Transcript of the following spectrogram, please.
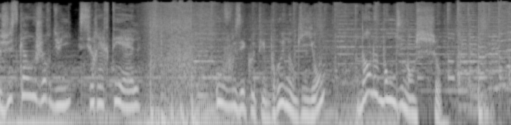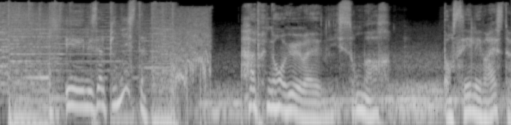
Jusqu'à aujourd'hui sur RTL, où vous écoutez Bruno Guillon dans le Bon Dimanche Chaud. Et les alpinistes? Ah ben non, eux, ouais, ils sont morts. Pensez, l'Everest,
